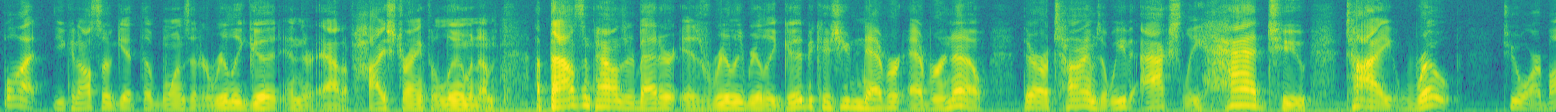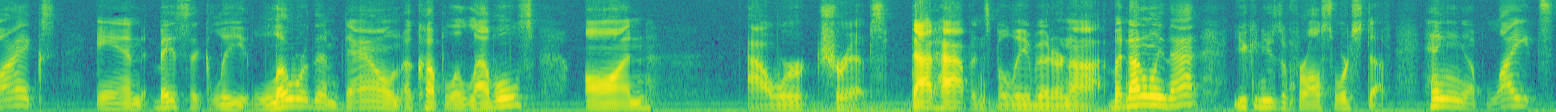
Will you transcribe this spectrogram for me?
but you can also get the ones that are really good and they're out of high strength aluminum. A thousand pounds or better is really, really good because you never ever know. There are times that we've actually had to tie rope to our bikes and basically lower them down a couple of levels on our trips. That happens, believe it or not. But not only that, you can use them for all sorts of stuff. Hanging up lights,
